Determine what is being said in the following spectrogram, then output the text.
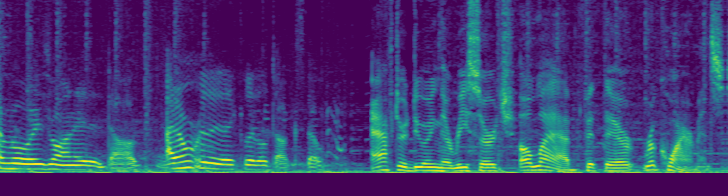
I've always wanted a dog. I don't really like little dogs though. After doing their research, a lab fit their requirements.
